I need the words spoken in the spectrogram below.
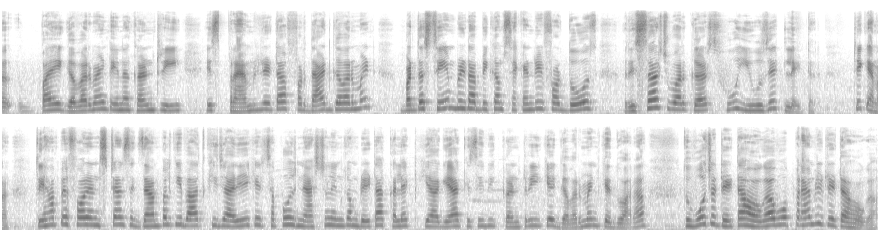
uh, by government in a country is primary data for that government, but the same data becomes secondary for those research workers who use it later. ठीक है ना? तो यहाँ पे फॉर इंस्टेंस एग्ज़ाम्पल की बात की जा रही है कि suppose national income data collect किया गया किसी भी कंट्री के गवर्नमेंट के द्वारा तो वो जो डेटा होगा, वो प्राइमरी डेटा होगा।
